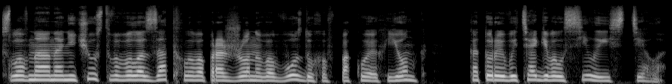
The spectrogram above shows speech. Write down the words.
словно она не чувствовала затхлого прожженного воздуха в покоях Йонг, который вытягивал силы из тела.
